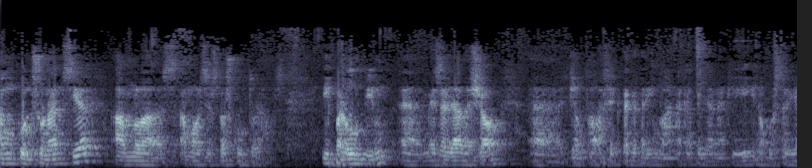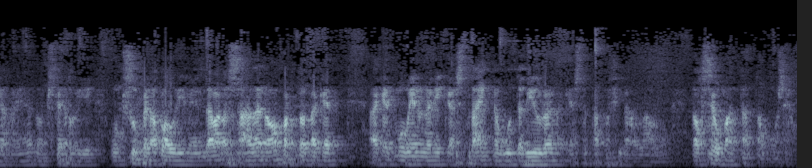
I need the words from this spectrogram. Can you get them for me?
en consonància amb, les, amb els gestors culturals. I per últim, eh, més enllà d'això, eh, jo em fa l'efecte que tenim l'Anna Capellan aquí i no costaria res doncs, fer-li un superaplaudiment d'abraçada no? per tot aquest, aquest moment una mica estrany que ha hagut de viure en aquesta etapa final del, del seu mandat del museu.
